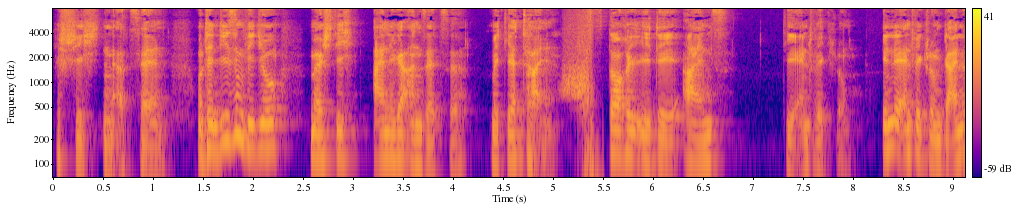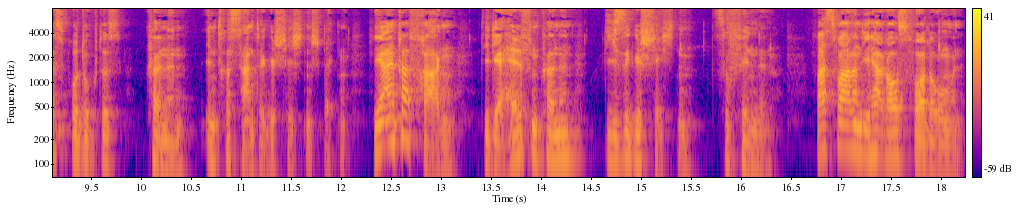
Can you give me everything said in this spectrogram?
Geschichten erzählen. Und in diesem Video möchte ich einige Ansätze mit dir teilen. Story-Idee 1, die Entwicklung. In der Entwicklung deines Produktes können interessante Geschichten stecken. Hier ein paar Fragen, die dir helfen können, diese Geschichten zu finden. Was waren die Herausforderungen,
